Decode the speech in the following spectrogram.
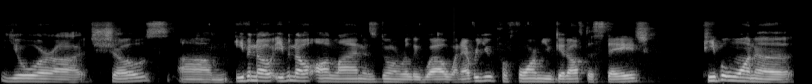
your uh, shows. Um, even though even though online is doing really well, whenever you perform, you get off the stage, people want to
